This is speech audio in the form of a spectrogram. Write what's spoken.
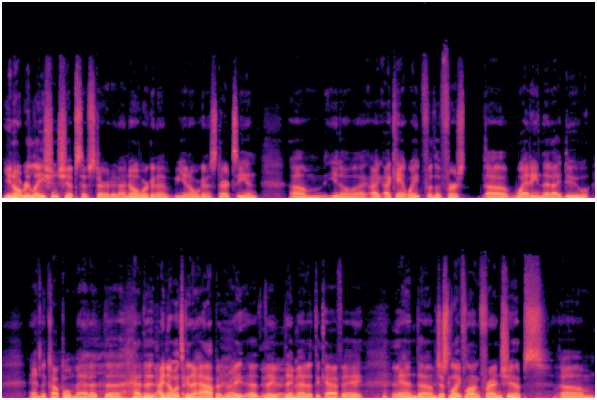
you know relationships have started i know we're gonna you know we're gonna start seeing um you know i i I can't wait for the first uh wedding that i do and the couple met at the, at the i know it's gonna happen right uh, they Yeah. they met at the cafe and um just lifelong friendships um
